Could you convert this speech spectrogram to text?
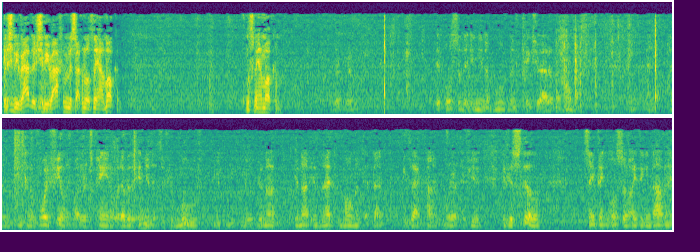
But it should be rather it should be Rachmim Mesachanunim Lifnei Hamakam. Lifnei Hamakam also the inyan of movement takes you out of the moment. And, and you can avoid feeling, whether it's pain or whatever the inyan is. If you move, you, you, you're not you're not in that moment at that exact time. Where if you if you're still, same thing also I think in davening,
